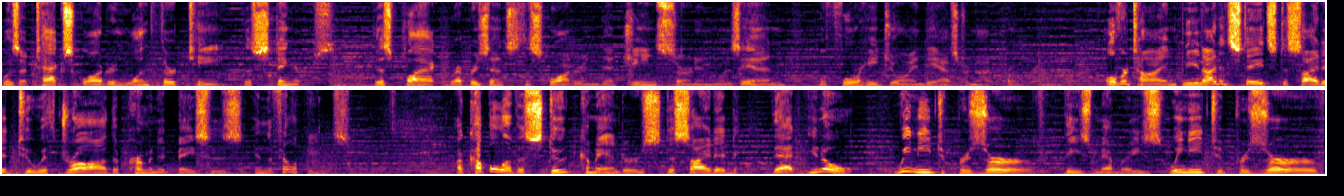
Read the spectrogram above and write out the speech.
was Attack Squadron 113, the Stingers. This plaque represents the squadron that Gene Cernan was in before he joined the astronaut program. Over time, the United States decided to withdraw the permanent bases in the Philippines. A couple of astute commanders decided that, you know, we need to preserve these memories. We need to preserve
